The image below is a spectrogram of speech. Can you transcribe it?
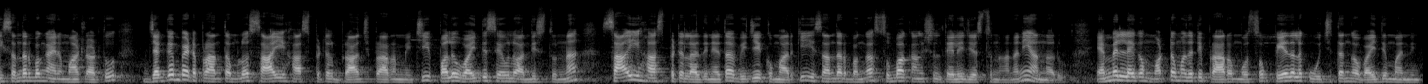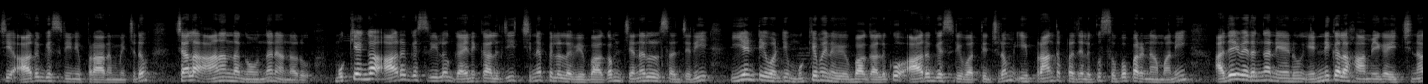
ఈ సందర్భంగా ఆయన మాట్లాడుతూ జగ్గంపేట ప్రాంతంలో సాయి హాస్పిటల్ బ్రాంచ్ ప్రారంభించి పలు వైద్య సేవలు అందిస్తున్న సాయి హాస్పిటల్ అధినేత విజయ్ కుమార్కి ఈ సందర్భంగా శుభాకాంక్షలు తెలియజేస్తున్నానని అన్నారు. ఎమ్మెల్యేగా మొట్టమొదటి ప్రారంభోత్సవం పేదలకు ఉచితంగా వైద్యం అందించి ఆరోగ్యశ్రీని ప్రారంభించడం చాలా ఆనందంగా ఉందని అన్నారు. ముఖ్యంగా ఆరోగ్యశ్రీలో గైనకాలజీ చిన్నపిల్లల విభాగం జనరల్ సర్జరీ ఈఎన్టీ వంటి ముఖ్యమైన విభాగాలకు ఆరోగ్యశ్రీ వర్తించడం ఈ ప్రాంత ప్రజలకు శుభపరిణామని అదేవిధంగా నేను ఎన్నికల హామీగా ఇచ్చిన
